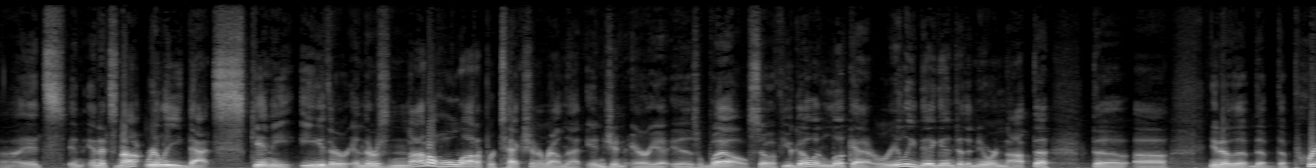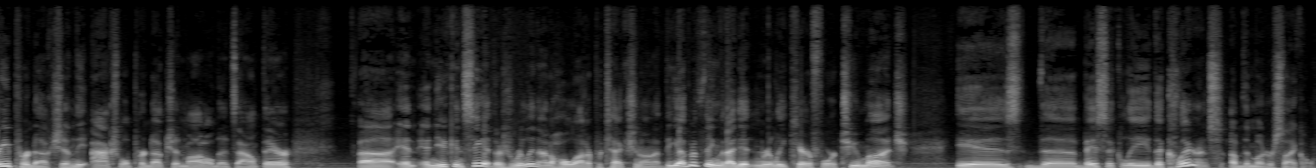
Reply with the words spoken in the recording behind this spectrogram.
Uh, it's and, and it's not really that skinny either, and there's not a whole lot of protection around that engine area as well. So if you go and look at it, really dig into the newer, not the the uh, you know the, the the pre-production, the actual production model that's out there. Uh, and and you can see it. There's really not a whole lot of protection on it. The other thing that I didn't really care for too much is the basically the clearance of the motorcycle.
